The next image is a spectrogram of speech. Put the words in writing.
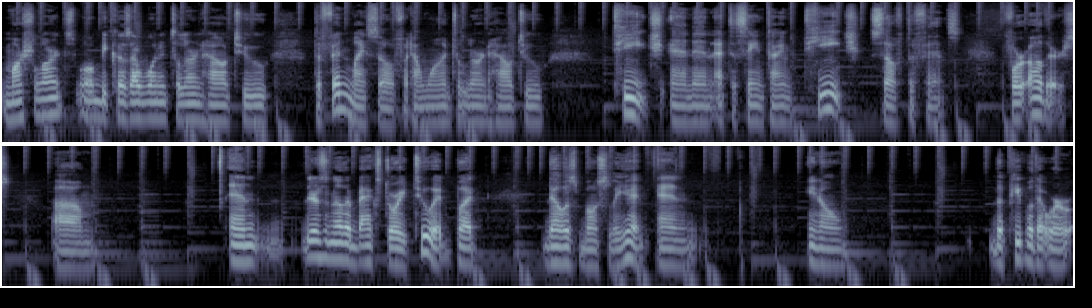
martial arts? Well, because I wanted to learn how to defend myself and I wanted to learn how to teach and then at the same time teach self defense for others. Um, and there's another backstory to it, but that was mostly it. And, you know, the people that were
